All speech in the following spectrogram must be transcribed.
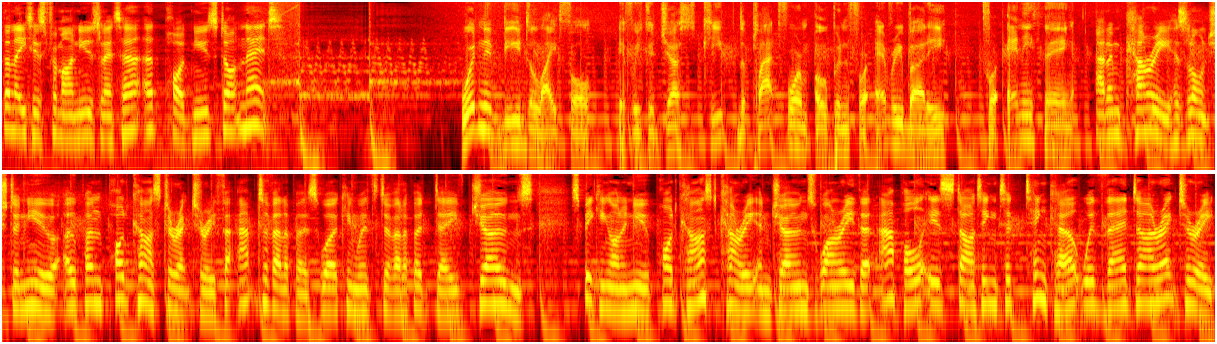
The latest from our newsletter at podnews.net. Wouldn't it be delightful if we could just keep the platform open for everybody for anything? Adam Curry has launched a new open podcast directory for app developers, working with developer Dave Jones. Speaking on a new podcast, Curry and Jones worry that Apple is starting to tinker with their directory.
